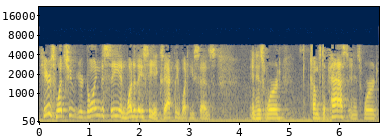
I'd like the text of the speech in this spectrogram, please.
Here's what you, you're going to see, and what do they see? Exactly what he says. And his word comes to pass, and his word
